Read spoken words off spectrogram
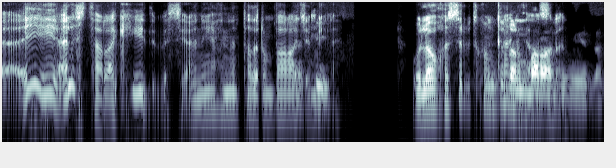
إي إي الستر أكيد بس يعني إحنا ننتظر مباراة أكيد. جميلة. ولو خسر بتكون كارثة مباراة جميلة.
